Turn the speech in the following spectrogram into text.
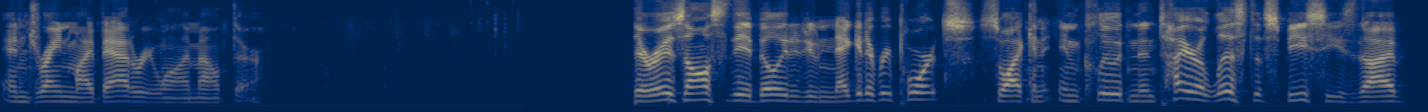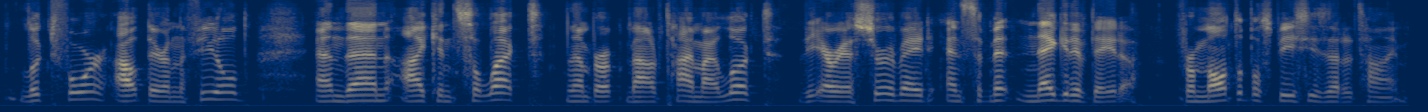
and drain my battery while I'm out there. There is also the ability to do negative reports, so I can include an entire list of species that I've looked for out there in the field, and then I can select the number amount of time I looked, the area surveyed, and submit negative data for multiple species at a time.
